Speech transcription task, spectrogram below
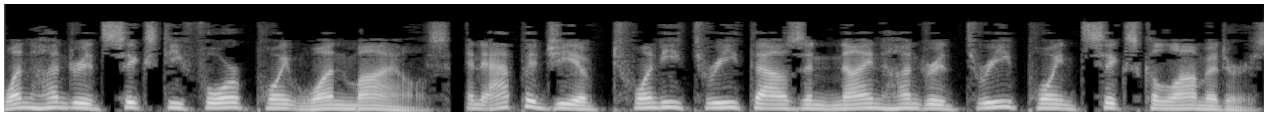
164.1 miles, an apogee of 23,903.6 kilometers,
